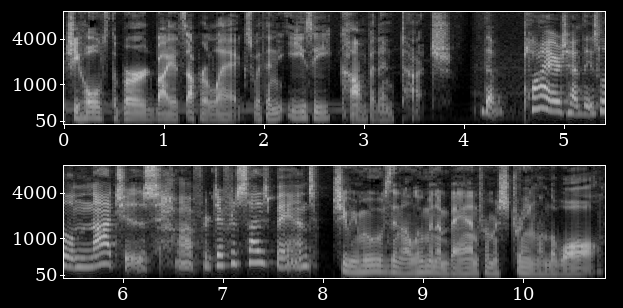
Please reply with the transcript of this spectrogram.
She holds the bird by its upper legs with an easy, confident touch. The pliers have these little notches uh, for different size bands. She removes an aluminum band from a string on the wall.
